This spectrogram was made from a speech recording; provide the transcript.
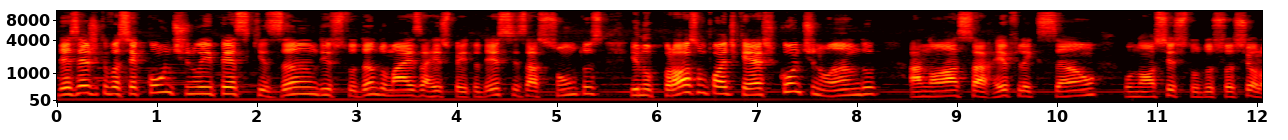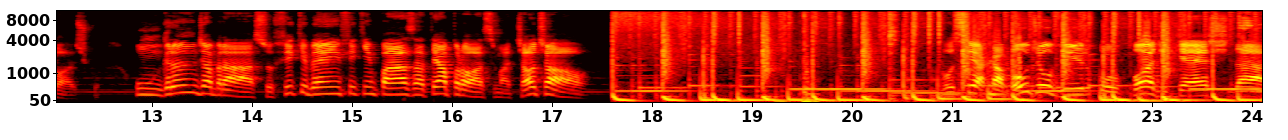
Desejo que você continue pesquisando e estudando mais a respeito desses assuntos e no próximo podcast continuando a nossa reflexão, o nosso estudo sociológico. Um grande abraço, fique bem, fique em paz, até a próxima. Tchau, tchau. Você acabou de ouvir o podcast da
